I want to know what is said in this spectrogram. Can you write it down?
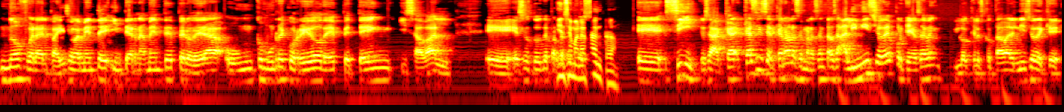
no fuera del país, obviamente internamente, pero era un como un recorrido de Petén y Zabal. eh, esos dos En departamentos. Semana Santa. Eh, sí, o sea, ca- casi cercano a la Semana Santa, o sea, al inicio de, porque ya saben lo que les contaba al inicio de que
